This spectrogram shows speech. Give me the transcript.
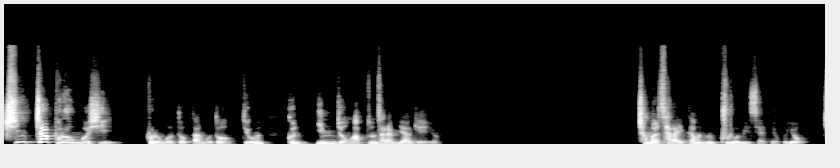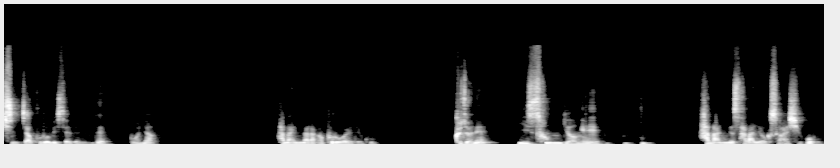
진짜 부러운 것이 부러운 것도 없다는 것도 지금은 그건 임종 앞둔 사람 이야기예요. 정말 살아있다면 부러움이 있어야 되고요. 진짜 부러움이 있어야 되는데 뭐냐? 하나님 나라가 부러워야 되고 그 전에 이 성경에 하나님의 살아 역사하시고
